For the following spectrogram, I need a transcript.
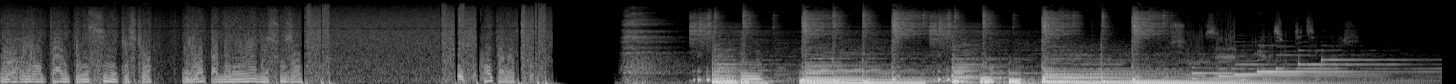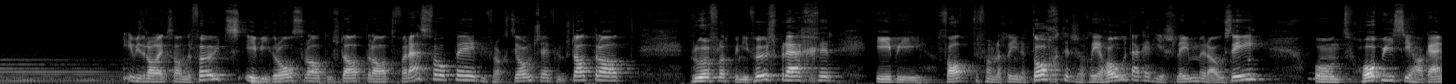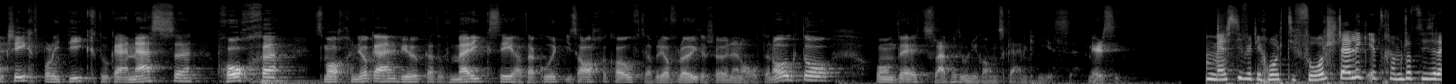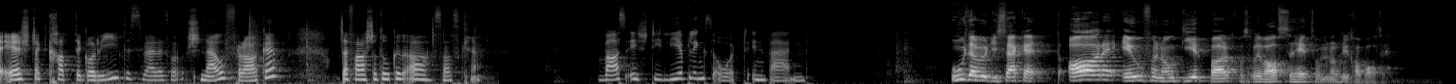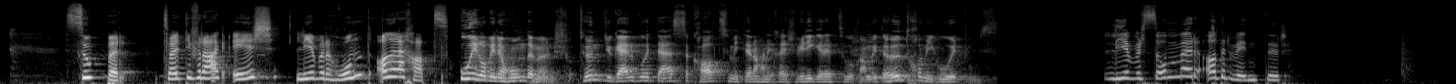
l'oriental aussi une question. Il doit pas diminuer de sous-entendre. Ich bin Alexander Feutz, ich bin Grossrat und Stadtrat von SVP, ich bin Fraktionschef im Stadtrat. Beruflich bin ich Fürsprecher, ich bin Vater von einer kleinen Tochter, das ist ein bisschen Haudegen, die ist schlimmer als ich. Und Hobbys, ich habe gerne Geschichte, Politik, ich gerne Essen, Kochen, das mache ich auch gerne. Ich war heute gerade auf dem Markt, habe da gute Sachen gekauft, aber ich habe Freude an schönen alten Auto und äh, das Leben genieße ich ganz gerne. Geniessen. Merci. Merci für die kurze Vorstellung. Jetzt kommen wir schon zu unserer ersten Kategorie. Das wären so Schnellfragen. Und dann fährst du an, Saskia. Was ist dein Lieblingsort in Bern? Und uh, dann würde ich sagen, die Aare, Elfenau, Tierpark, wo es ein bisschen Wasser hat, wo man noch ein bisschen baden kann. Super. Zweite Frage ist, lieber ein Hund oder eine Katze? Uh, ich glaube, ich bin ein Hundemensch. Die Hunde gerne gut essen, Katzen, mit denen habe ich einen schwierigeren Zugang. Mit den Hunden komme ich gut aus. Lieber Sommer oder Winter?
